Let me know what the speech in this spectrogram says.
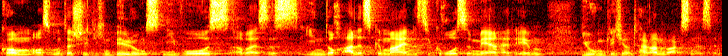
kommen aus unterschiedlichen Bildungsniveaus, aber es ist ihnen doch alles gemein, dass die große Mehrheit eben Jugendliche und Heranwachsende sind.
